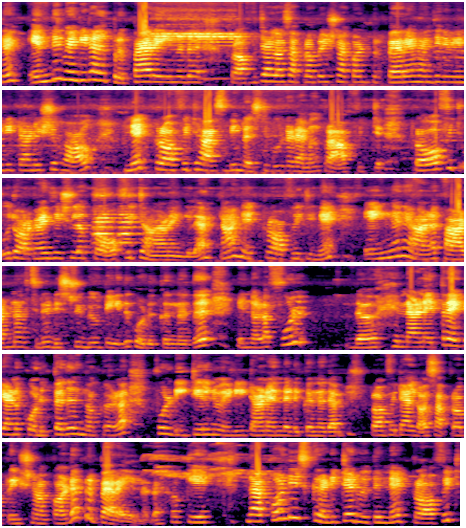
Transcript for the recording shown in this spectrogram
ദെൻ എന്തിനു വേണ്ടിയിട്ടാണ് പ്രിപ്പയർ ചെയ്യുന്നത്? Profit and loss appropriation account prepare ചെയ്യാൻ എന്തിനു വേണ്ടിയിട്ടാണ് issue how net profit has been distributed among profit profit ഒരു ഓർഗനൈസേഷനിലെ പ്രോഫിറ്റ് ആണെങ്കിൽ ആ നെറ്റ് പ്രോഫിറ്റിനെ എങ്ങനെയാണ് പാർട്ട്നേഴ്സിന് ഡിസ്ട്രിബ്യൂട്ട് ചെയ്ത് കൊടുക്കുന്നത് എന്നുള്ള ഫുൾ എന്താണ് എത്രയൊക്കെയാണ് കൊടുത്തത് എന്നൊക്കെയുള്ള ഫുൾ ഡീറ്റെയിലിന് വേണ്ടിയിട്ടാണ് എന്തെടുക്കുന്നത്? Profit and loss appropriation account prepare ചെയ്യുന്നത്. Okay the account is credited with net profit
